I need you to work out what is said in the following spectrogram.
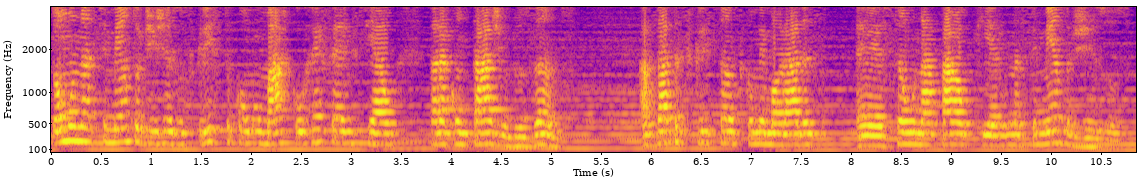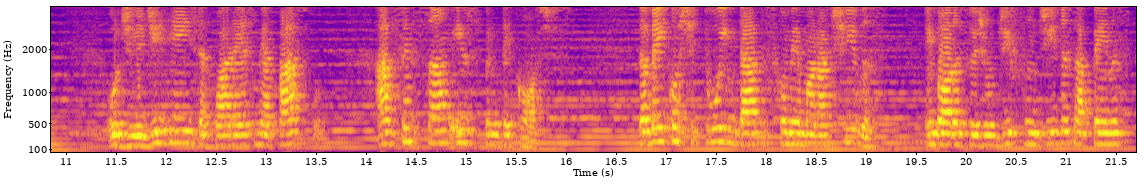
toma o nascimento de Jesus Cristo como marco referencial para a contagem dos anos. As datas cristãs comemoradas é, são o Natal, que era o nascimento de Jesus, o dia de Reis, a Quaresma e a Páscoa, a Ascensão e os Pentecostes. Também constituem datas comemorativas, embora sejam difundidas apenas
